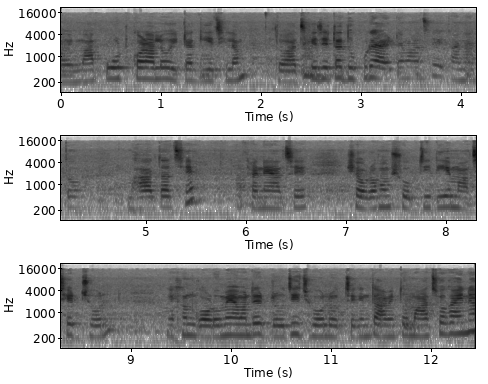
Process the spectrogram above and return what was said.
ওই মা পোর্ট করালো, এটা গিয়েছিলাম। তো আজকে যেটা দুপুরে আইটেম আছে, এখানে তো ভাত আছে, এখানে আছে সব রকম সবজি দিয়ে মাছের ঝোল। এখন গরমে আমাদের রোজই ঝোল হচ্ছে, কিন্তু আমি তো মাছও খাই না,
